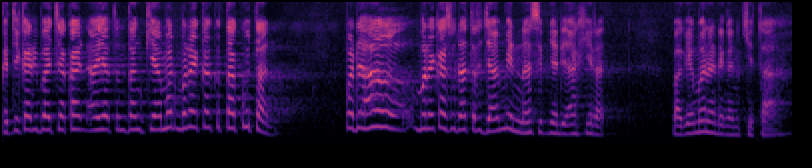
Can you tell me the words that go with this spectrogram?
Ketika dibacakan ayat tentang kiamat mereka ketakutan. Padahal mereka sudah terjamin nasibnya di akhirat. Bagaimana dengan kita?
